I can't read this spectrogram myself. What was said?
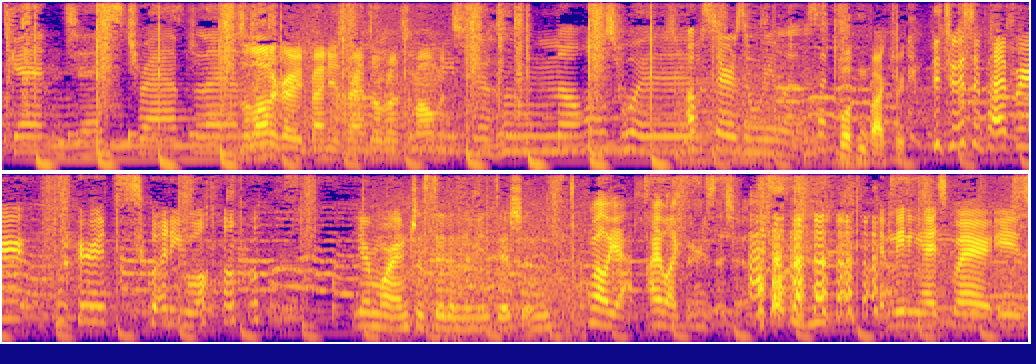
again, just traveling. There's a lot of great venues around Dublin at the moment. Who knows where? Upstairs in Whelan's. Button Factory. The Twisted Pepper for its sweaty walls. You're more interested in the musicians. Well, yeah, I like the musicians. Meeting House Square is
